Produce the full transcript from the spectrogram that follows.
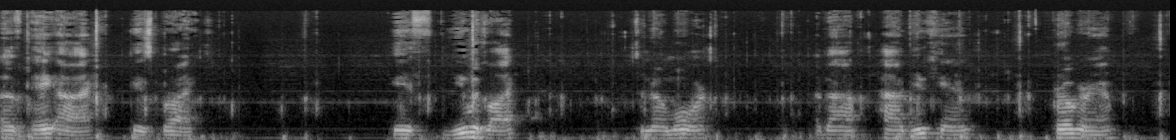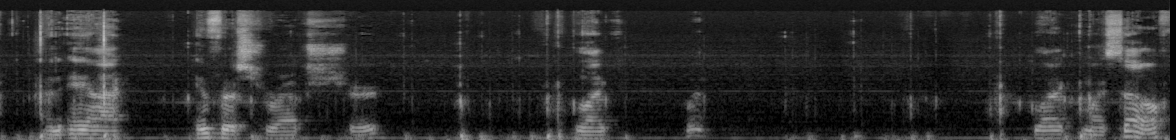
of AI is bright. If you would like to know more about how you can program an AI infrastructure like what? Like myself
